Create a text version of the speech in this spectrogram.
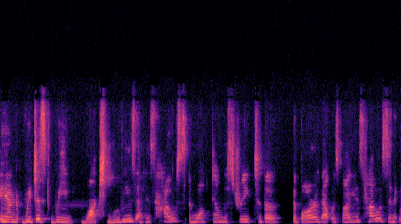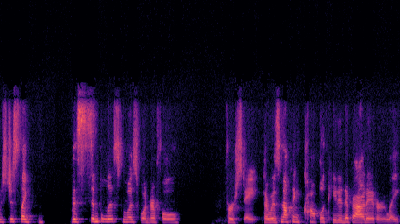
and we just we watched movies at his house and walked down the street to the the bar that was by his house and it was just like the simplest most wonderful first date there was nothing complicated about it or like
